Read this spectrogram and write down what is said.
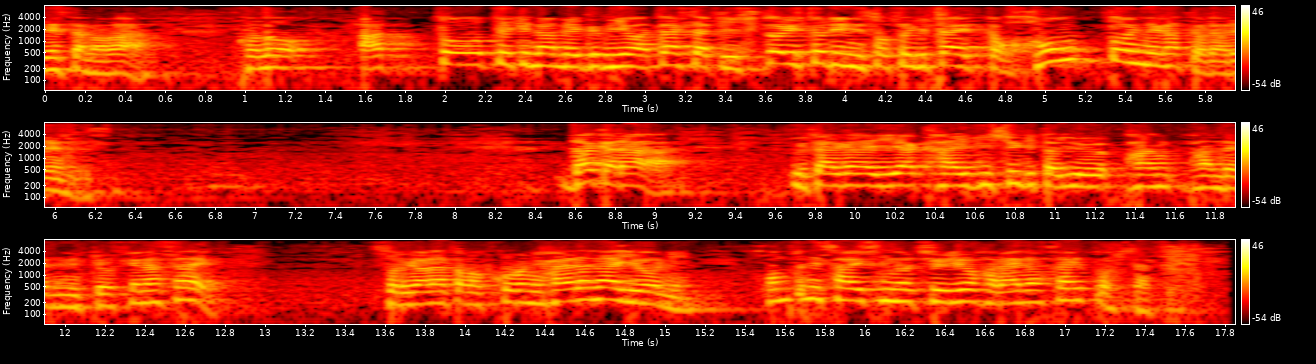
イエス様は、この圧倒的な恵みを私たち一人一人に注ぎたいと本当に願っておられるんです。だから、疑いや懐疑主義というパンパンダに気をつけなさい。それがあなたの心に入らないように、本当に細心の注意を払いなさいとおっしゃっている。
